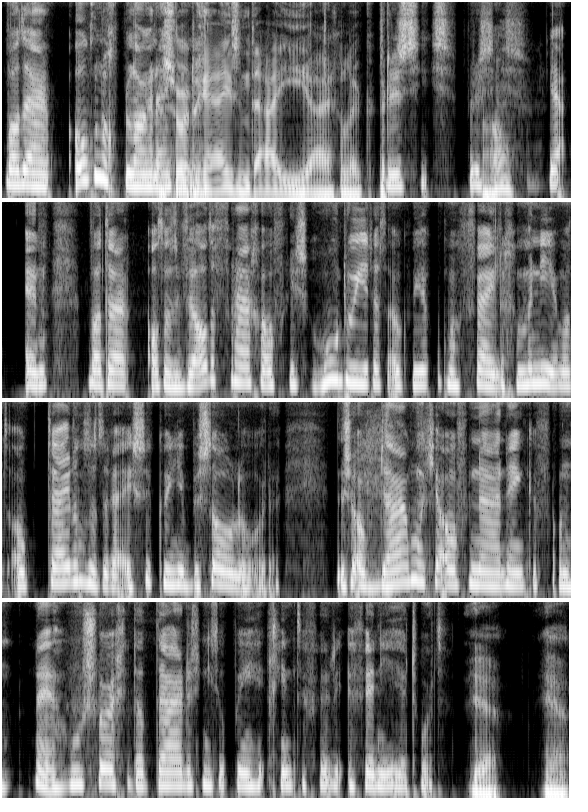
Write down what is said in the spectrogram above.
Wat daar ook nog belangrijk is. Een soort reizend AI eigenlijk. Precies, precies. Oh. Ja, en wat daar altijd wel de vraag over is, hoe doe je dat ook weer op een veilige manier? Want ook tijdens het reizen kun je bestolen worden. Dus ook daar moet je over nadenken van, nou ja, hoe zorg je dat daar dus niet op geïnterveneerd wordt? Ja, ja.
